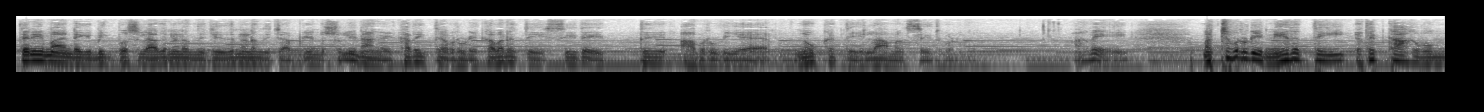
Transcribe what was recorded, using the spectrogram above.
தெரியுமா இன்றைக்கு பிக் பாஸில் அது நடந்துச்சு இது நடந்துச்சு அப்படின்னு சொல்லி நாங்கள் கதைத்து அவருடைய கவனத்தை சிதைத்து அவருடைய நோக்கத்தை இல்லாமல் செய்து கொள்வோம். ஆகவே மற்றவருடைய நேரத்தை எதற்காகவும்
